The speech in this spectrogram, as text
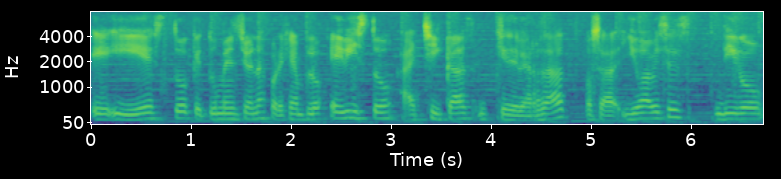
y esto que tú mencionas, por ejemplo, he visto a chicas que de verdad, o sea, yo a veces digo,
